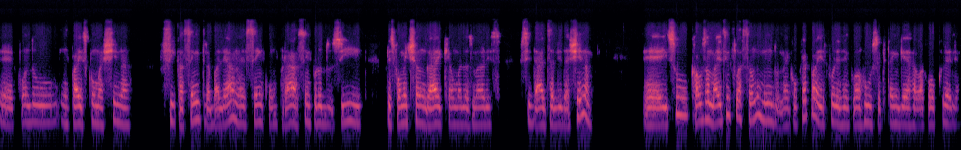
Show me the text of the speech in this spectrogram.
é, quando um país como a China fica sem trabalhar, né? Sem comprar, sem produzir, principalmente Xangai, que é uma das maiores cidades ali da China, é, isso causa mais inflação no mundo, né? Qualquer país, por exemplo, a Rússia, que está em guerra lá com a Ucrânia,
